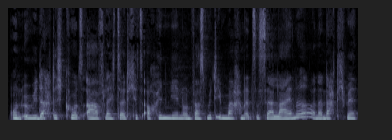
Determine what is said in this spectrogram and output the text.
und irgendwie dachte ich kurz, ah, vielleicht sollte ich jetzt auch hingehen und was mit ihm machen, jetzt ist er alleine. Und dann dachte ich mir,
